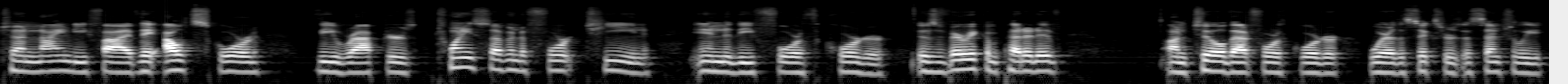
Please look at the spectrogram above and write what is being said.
to 95. They outscored the Raptors 27 to 14 in the fourth quarter. It was very competitive until that fourth quarter where the Sixers essentially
